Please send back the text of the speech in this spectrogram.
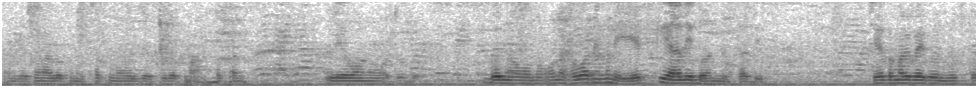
કારણ કે ઘણા લોકોનું સપનું હોય છે સુરતમાં મકાન લેવાનું હતું બનાવવાનું. અને સવારની મને એટલી હાલી બંધ નથી થતી. છે તમારી પાસે કોઈ નુસ્ખો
